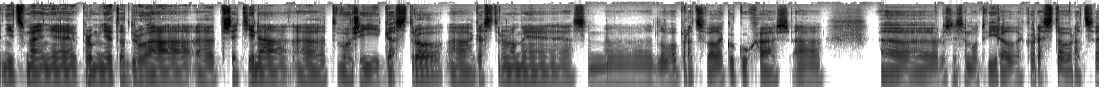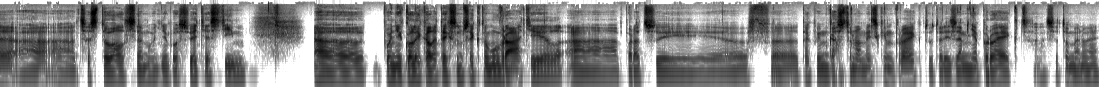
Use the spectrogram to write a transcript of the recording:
nicméně pro mě ta druhá třetina tvoří gastro, gastronomie. Já jsem dlouho pracoval jako kuchař a různě jsem otvíral jako restaurace a, a cestoval jsem hodně po světě s tím. Uh, po několika letech jsem se k tomu vrátil a pracuji v takovém gastronomickém projektu, tedy Země projekt se to jmenuje.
